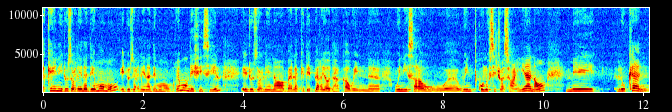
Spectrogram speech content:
كاين يجوزوا علينا des moments يجوزوا علينا des moments vraiment difficiles يجوزوا علينا بالك des périodes هكا وين وين يصراو وين تكونوا في situation عيانة. mais لو كان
